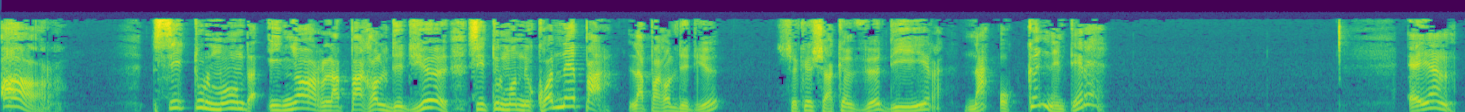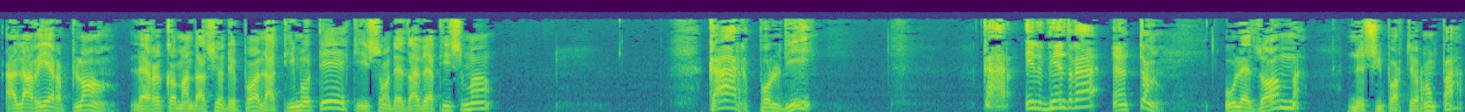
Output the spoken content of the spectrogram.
Or, si tout le monde ignore la parole de Dieu, si tout le monde ne connaît pas la parole de Dieu, ce que chacun veut dire n'a aucun intérêt. Ayant à l'arrière-plan les recommandations de Paul à Timothée, qui sont des avertissements, car Paul dit, car il viendra un temps où les hommes ne supporteront pas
